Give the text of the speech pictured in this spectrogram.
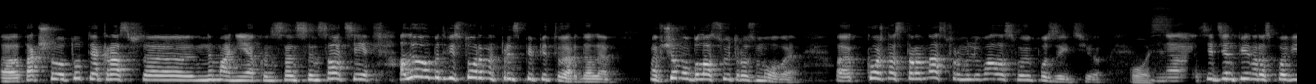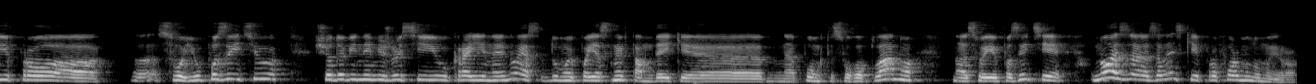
Е, Так що тут якраз е, нема ніякої сенсації, але обидві сторони, в принципі, підтвердили. В чому була суть розмови? Кожна сторона сформулювала свою позицію. Ось. Сі Цзіньпін розповів про свою позицію щодо війни між Росією і Україною. Ну, я думаю, пояснив там деякі пункти свого плану, своєї позиції. Ну а Зеленський про формулу миру.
